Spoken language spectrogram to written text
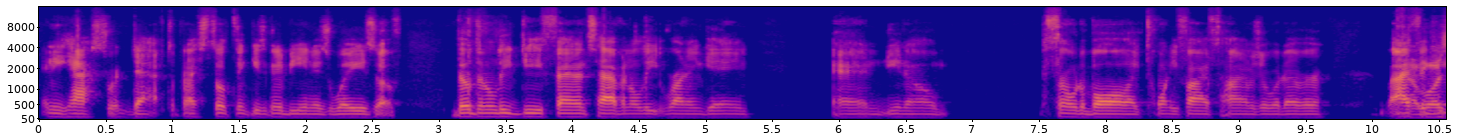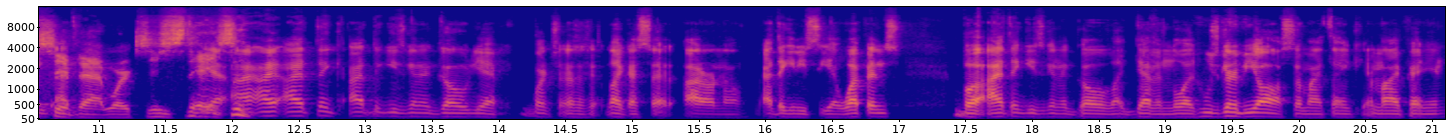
and he has to adapt. But I still think he's going to be in his ways of building elite defense, have an elite running game, and you know, throw the ball like 25 times or whatever. I Uh, think we'll he's- see if that works these days. I, I- I think I think he's gonna go. Yeah, which like I said, I don't know. I think he needs to get weapons, but I think he's gonna go like Devin Lloyd, who's gonna be awesome. I think, in my opinion,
